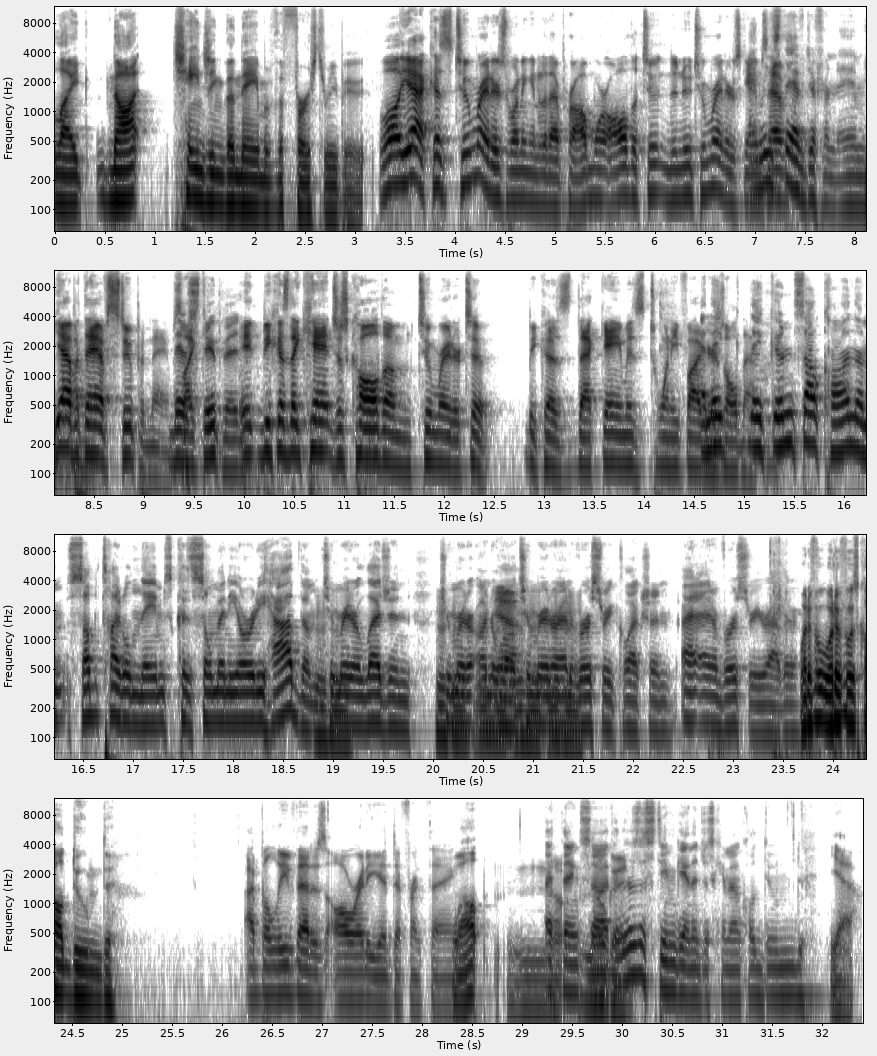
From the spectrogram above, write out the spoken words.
like, not changing the name of the first reboot. Well, yeah, because Tomb Raider's running into that problem where all the to- the new Tomb Raiders games At games least have, they have different names. yeah, but they have stupid names. They're like, stupid. It, because they can't just call them Tomb Raider 2 because that game is 25 and years they, old now. they couldn't stop calling them subtitle names because so many already had them. Mm-hmm. Tomb Raider Legend, Tomb Raider Underworld, Yeah. Tomb Raider Anniversary Collection, uh, Anniversary rather. What if it, what if it was called Doomed? I believe that is already a different thing. Well, I think so. no I think good. there's a Steam game that just came out called Doomed. yeah.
